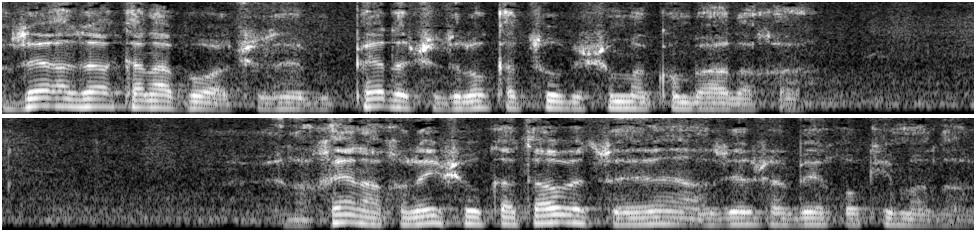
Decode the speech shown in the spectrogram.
אז זה, זה הוורד, שזה פלא שזה לא כתוב בשום מקום בהלכה. ולכן, אחרי שהוא כתב את זה, אז יש הרבה חוקים עליו,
